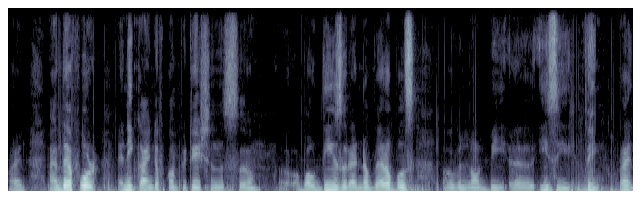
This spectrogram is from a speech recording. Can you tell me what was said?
right and therefore, any kind of computations about these random variables will not be easy thing right.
